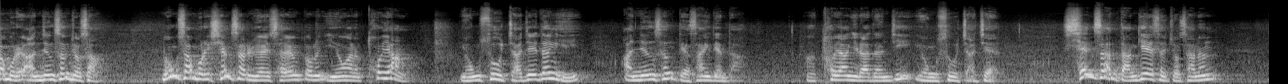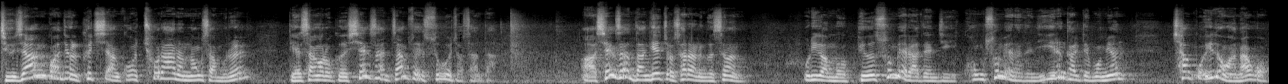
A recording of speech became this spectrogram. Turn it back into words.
농산물의 안정성 조사. 농산물의 생산을 위하여 사용 또는 이용하는 토양, 용수, 자재 등이 안정성 대상이 된다. 어, 토양이라든지 용수, 자재. 생산 단계에서 조사는 저장 과정을 거치지 않고 출하하는 농산물을 대상으로 그 생산 장소에 수거 조사한다. 아, 생산 단계 조사라는 것은 우리가 뭐 벼수매라든지 콩수매라든지 이런 거할때 보면 창고 이동 안 하고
